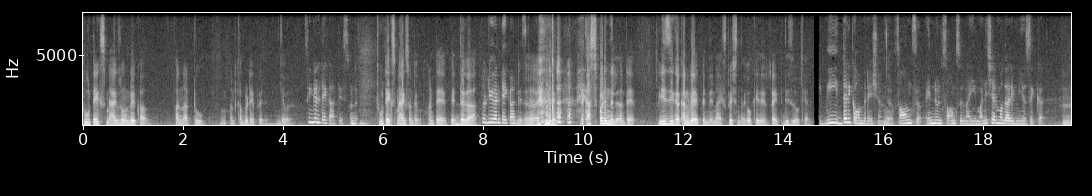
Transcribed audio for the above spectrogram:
టూ టేక్స్ మ్యాక్సిమం ఉండేవి కాదు. వన్ ఆర్ టూ అంటే కంప్లీట్ అయిపోయేది. Single take artist. అంటే టూ టేక్స్ మ్యాక్స్ అంటే అంటే పెద్దగా సో డ్యూయల్ టేక్ ఆర్టిస్ట్. అంటే కష్టపడింది లేదు. అంటే ఈజీగా కన్వే అయిపోయింది నా expression okay right this is okay మీ ఇద్దరి కాంబినేషన్ సాంగ్స్ ఎన్ని సాంగ్స్ ఉన్నాయి? మణిశర్మ గారి మ్యూజిక్ Hmm.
